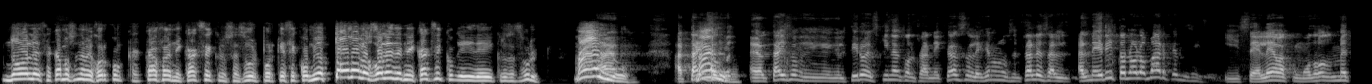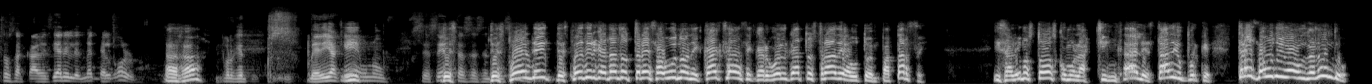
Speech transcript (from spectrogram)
no le sacamos una mejor con Cacafa Necaxa de Cruz Azul, porque se comió todos los goles de Necaxa y y de Cruz Azul. Malo. A Tyson, Malo. al Tyson en, en el tiro de esquina contra Necaxa le dijeron los centrales al, al negrito no lo marques dice, y se eleva como dos metros a cabecear y les mete el gol. Ajá. Porque pss, vería que Y uno 60, Des- 60. después, de, después de ir ganando 3 a 1 Necaxa, se cargó el gato Estrada de autoempatarse. Y salimos todos como la chingada del estadio, porque 3 a 1 íbamos ganando.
